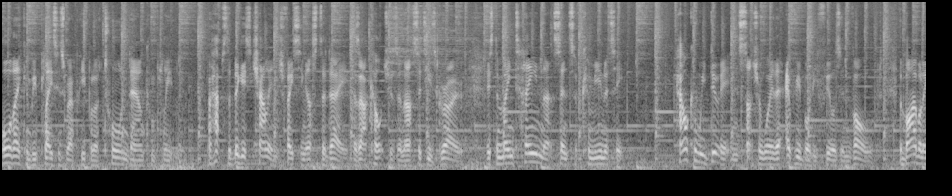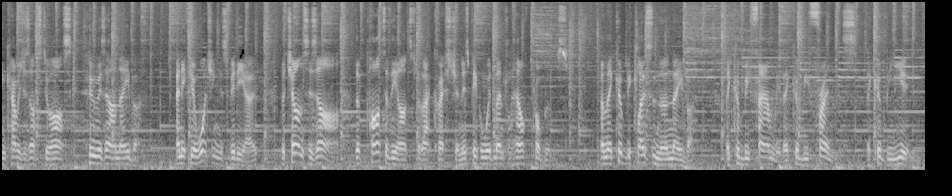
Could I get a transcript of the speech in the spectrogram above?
or they can be places where people are torn down completely. Perhaps the biggest challenge facing us today as our cultures and our cities grow is to maintain that sense of community. How can we do it in such a way that everybody feels involved? The Bible encourages us to ask, who is our neighbour? And if you're watching this video, the chances are that part of the answer to that question is people with mental health problems. And they could be closer than a neighbour, they could be family, they could be friends, they could be you.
